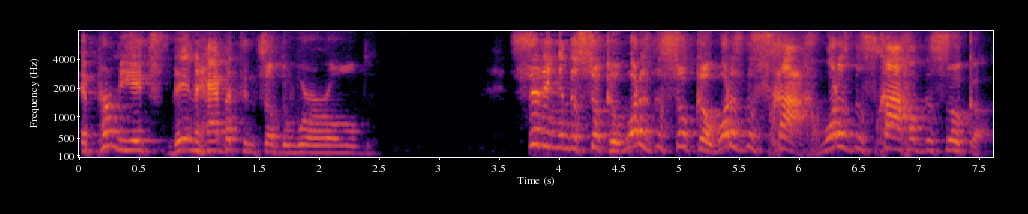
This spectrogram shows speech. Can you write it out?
It permeates the inhabitants of the world sitting in the sukkah. What is the sukkah? What is the schach? What is the schach of the sukkah?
